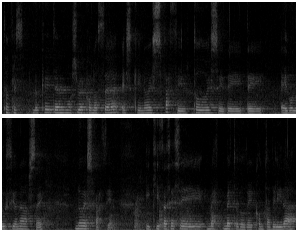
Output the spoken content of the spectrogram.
Entonces, lo que debemos reconocer es que no es fácil todo ese de, de evolucionarse, no es fácil. Y quizás ese método de contabilidad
